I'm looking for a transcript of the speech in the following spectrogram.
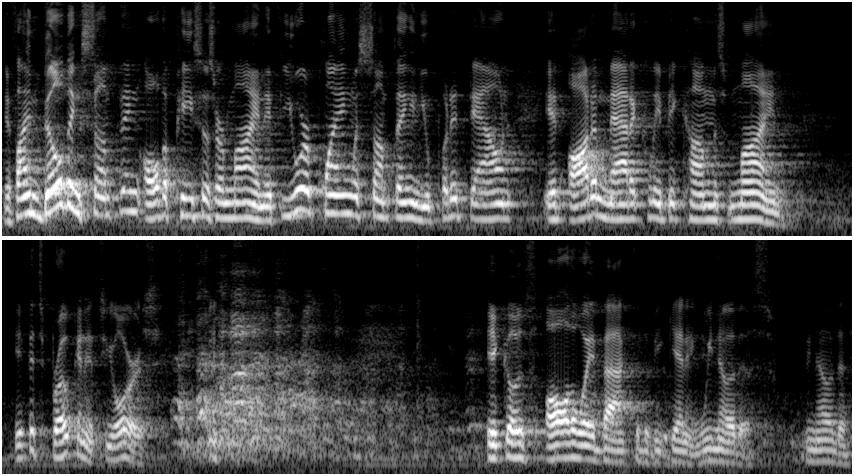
If I'm building something, all the pieces are mine. If you are playing with something and you put it down, it automatically becomes mine. If it's broken, it's yours. it goes all the way back to the beginning. We know this. We know this.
